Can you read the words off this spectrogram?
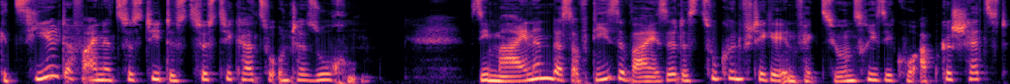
gezielt auf eine Zystitis cystica zu untersuchen. Sie meinen, dass auf diese Weise das zukünftige Infektionsrisiko abgeschätzt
